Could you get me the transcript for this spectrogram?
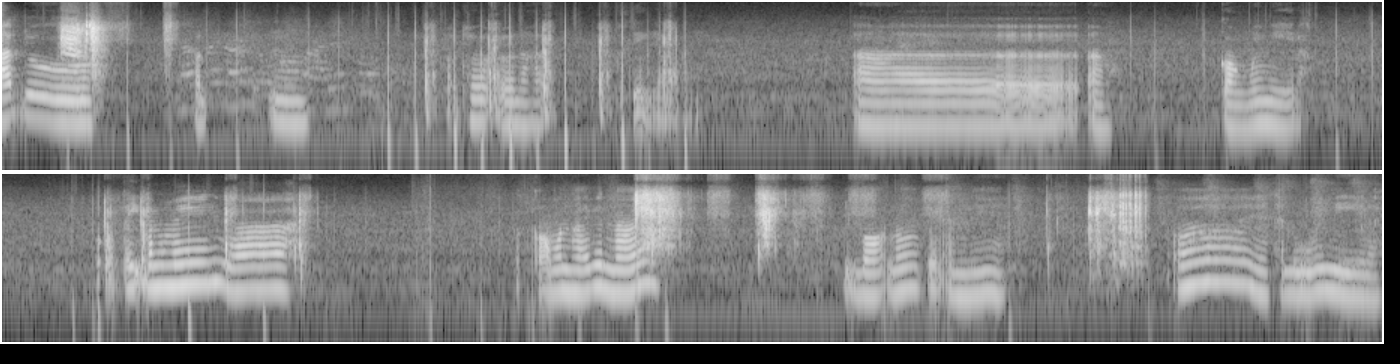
าร์จอยู่ขออืมขอโทษด้วยนะครับเสียงยาวอ่าอะกล่องไม่มีล่ะปกติมันไมีนี่ว่า กล่องมันหายไปไหนบอกเนาะเป็นอันนี้อะโอ้ยธนูไม่มีเลย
